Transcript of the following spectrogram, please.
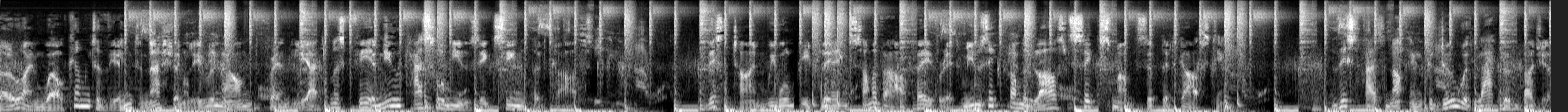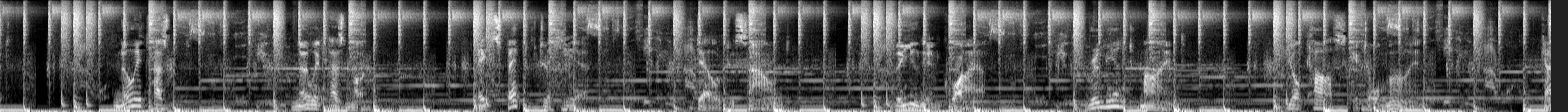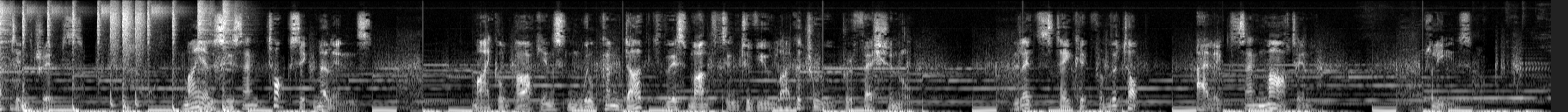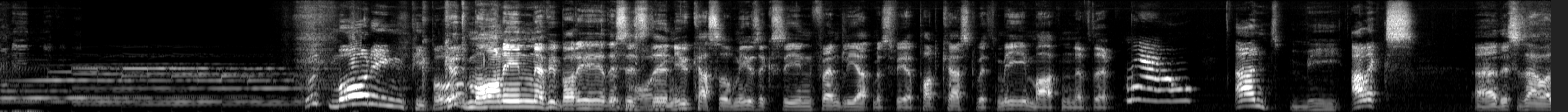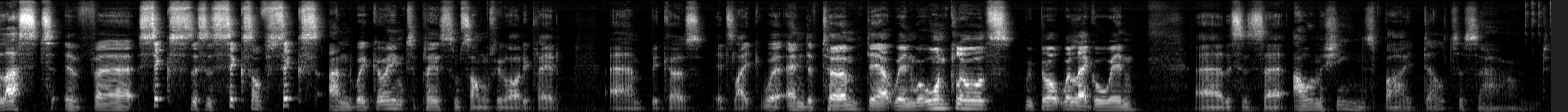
Hello and welcome to the internationally renowned Friendly Atmosphere Newcastle Music Scene podcast. This time we will be playing some of our favorite music from the last six months of podcasting. This has nothing to do with lack of budget. No it hasn't. No it has not. Expect to hear Delta Sound, The Union Choir, Brilliant Mind, Your Casket or Mine, Captain Trips, Meiosis and Toxic Melons. Michael Parkinson will conduct this month's interview like a true professional. Let's take it from the top. Alex and Martin. Please. Good morning, people. Good morning, everybody. This Good is the. Newcastle Music Scene Friendly Atmosphere podcast with me, Martin of the. And me, Alex. Uh, this is our last of uh, six. This is six of six, and we're going to play some songs we've already played um, because it's like we're end of term, day out win. we own clothes, we brought our Lego in. Uh, this is uh, Our Machines by Delta Sound.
